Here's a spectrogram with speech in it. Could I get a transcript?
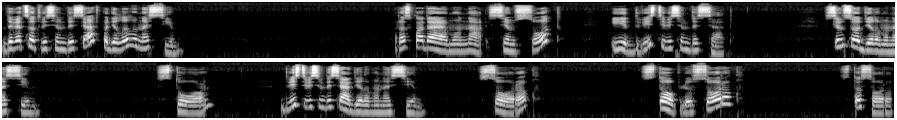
980 поділили на 7. Розкладаємо на 700 і 280. 700 ділимо на 7. 100. 280 ділимо на 7. 40, 100 плюс 40, 140.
